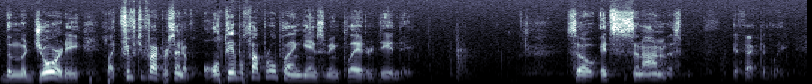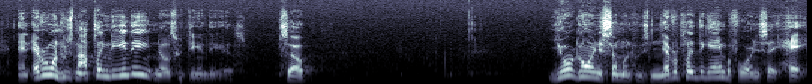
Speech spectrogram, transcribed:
the majority, like 55% of all tabletop role-playing games being played are D&D. So it's synonymous, effectively. And everyone who's not playing D&D knows what D&D is. So you're going to someone who's never played the game before and you say, hey,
